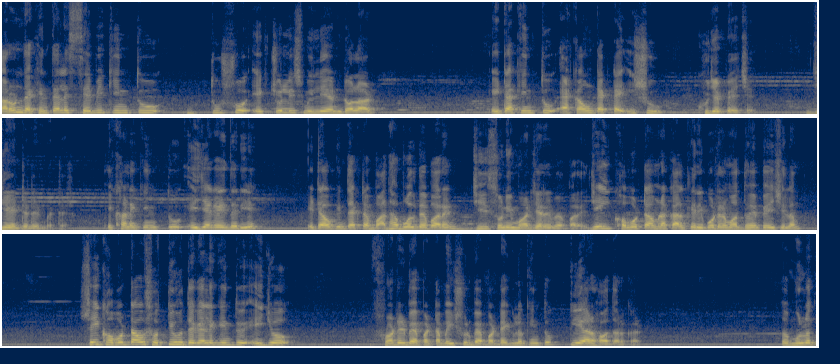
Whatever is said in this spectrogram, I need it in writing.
কারণ দেখেন, তাহলে সেবি কিন্তু দুশো একচল্লিশ মিলিয়ন ডলার এটা কিন্তু অ্যাকাউন্ট একটা ইস্যু খুঁজে পেয়েছে। জি এন্টারটেনমেন্টের এখানে কিন্তু এই জায়গায় দাঁড়িয়ে এটাও কিন্তু একটা বাধা বলতে পারেন জি সোনি মার্জারের ব্যাপারে। যেই খবরটা আমরা কালকে রিপোর্টের মাধ্যমে পেয়েছিলাম, সেই খবরটাও সত্যি হতে গেলে কিন্তু এই যে ফ্রডের ব্যাপারটা বা ইস্যুর ব্যাপারটা, এগুলো কিন্তু ক্লিয়ার হওয়া দরকার। তো মূলত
